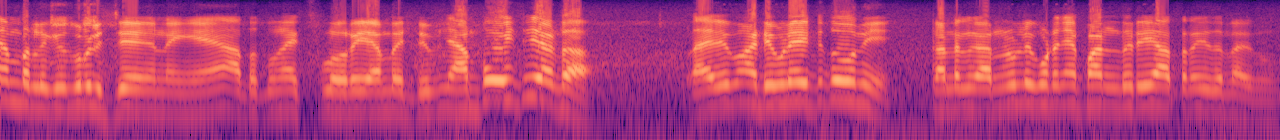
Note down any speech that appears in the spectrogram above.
നമ്പറിലേക്ക് വിളിച്ചു കഴിഞ്ഞിട്ടുണ്ടെങ്കിൽ അതൊക്കെ ഒന്ന് എക്സ്പ്ലോർ ചെയ്യാൻ പറ്റും. ഞാൻ പോയിട്ട് ചേട്ടാ എന്തായാലും അടിപൊളിയായിട്ട് തോന്നി. കണ്ടൽക്കാരന്റെ ഉള്ളിൽ കൂടെ ഞാൻ പണ്ടൊരു യാത്ര ചെയ്തിട്ടുണ്ടായിരുന്നു.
